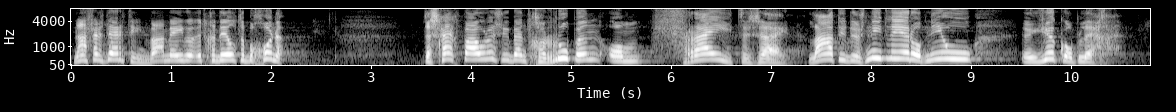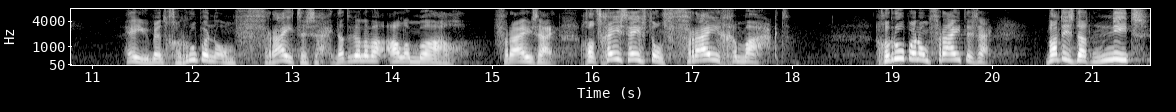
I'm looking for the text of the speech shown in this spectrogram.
Naar vers 13, waarmee we het gedeelte begonnen. De schrijft Paulus, u bent geroepen om vrij te zijn. Laat u dus niet weer opnieuw een juk opleggen. Hey, u bent geroepen om vrij te zijn. Dat willen we allemaal. Vrij zijn. Gods geest heeft ons vrij gemaakt. Geroepen om vrij te zijn. Wat is dat niet?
